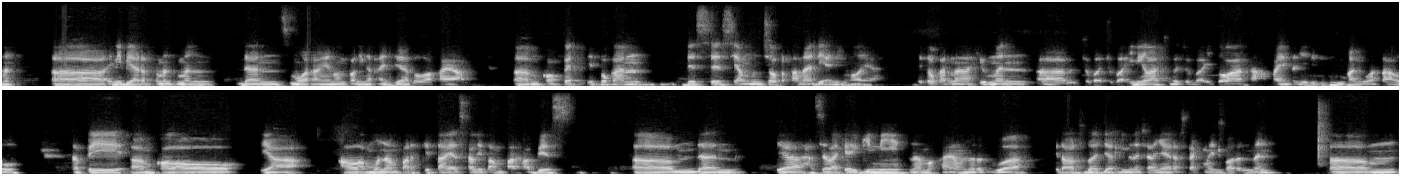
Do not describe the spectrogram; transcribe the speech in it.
Hmm. eh, ini biar teman-teman dan semua orang yang nonton ingat aja bahwa kayak em, COVID itu kan disease yang muncul pertama di animal ya. Itu karena human em, coba-coba inilah, coba-coba itulah, apa yang terjadi di Wuhan gua tahu. Tapi em, kalau ya alam menampar kita ya sekali tampar habis. Em, dan ya hasilnya kayak gini. Nah makanya menurut gua kita harus belajar gimana caranya respect my environment, em,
